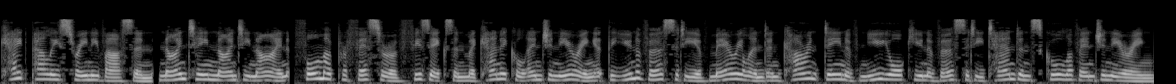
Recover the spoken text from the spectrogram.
Katepalli Sreenivasan 1999, former professor of physics and mechanical engineering at the University of Maryland and current dean of New York University Tandon School of Engineering.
